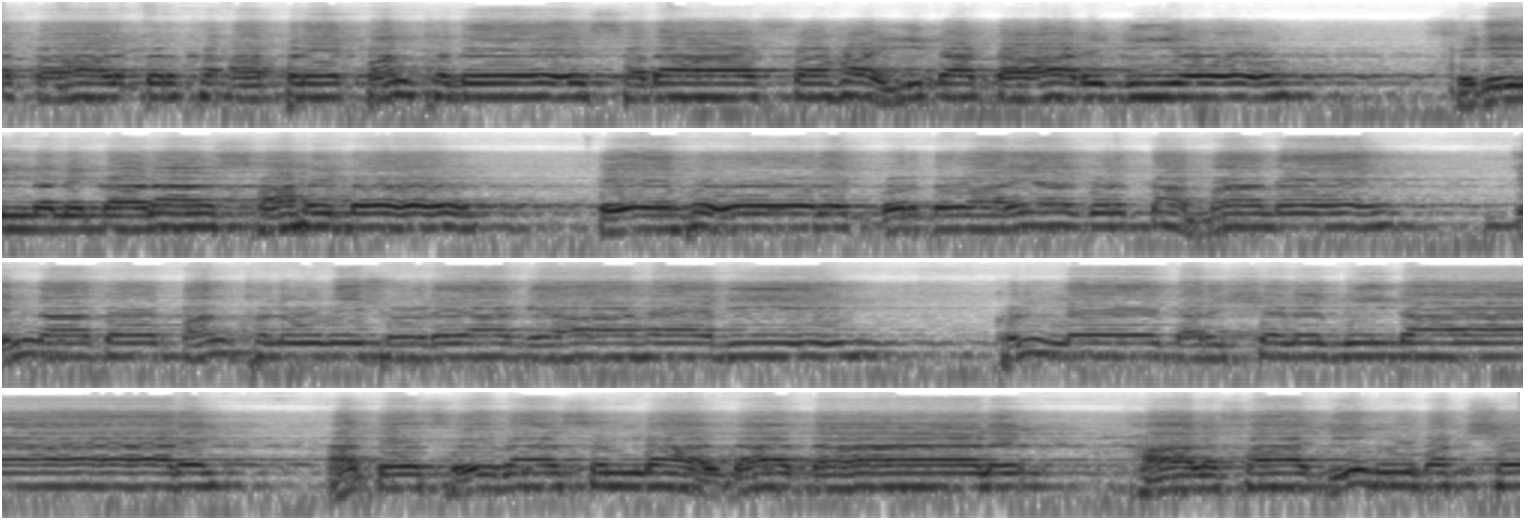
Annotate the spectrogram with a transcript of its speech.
ਅਕਾਲ ਪੁਰਖ, ਆਪਣੇ ਪੰਥ ਦੇ ਸਦਾ ਸਹਾਈ ਦਾ ਤਾਰ ਜੀਓ। ਸ੍ਰੀ ਨਨਕਾਣਾ ਸਾਹਿਬ ਤੇ ਹੋਰ ਗੁਰਦੁਆਰਿਆਂ, ਗੁਰਧਾਮਾਂ ਦੇ ਜਿਨ੍ਹਾਂ ਤੋਂ ਪੰਥ ਨੂੰ ਵਿਛੋੜਿਆ ਗਿਆ ਹੈ ਜੀ, ਖੁੱਲੇ ਦਰਸ਼ਨ ਦੀਦਾਰ ਅਤੇ ਸੇਵਾ ਸੰਭਾਲ ਦਾ ਦਾਨ ਖਾਲਸਾ ਜੀ ਨੂੰ ਬਖਸ਼ੋ।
